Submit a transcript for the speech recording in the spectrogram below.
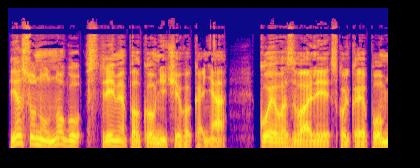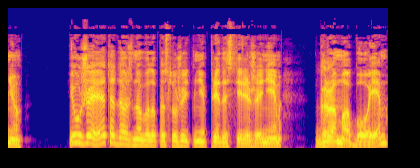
я сунул ногу в стремя полковничьего коня, коего звали, сколько я помню, и уже это должно было послужить мне предостережением громобоем,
